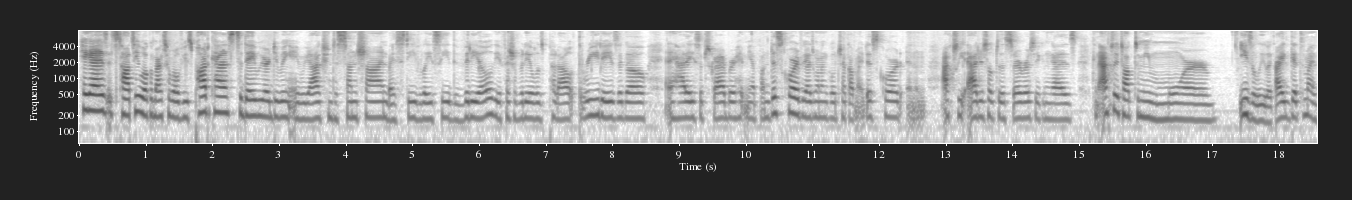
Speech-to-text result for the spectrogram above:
Hey guys, it's Tati. Welcome back to Worldviews Podcast. Today we are doing a reaction to Sunshine by Steve Lacy. The video, the official video, was put out three days ago, and I had a subscriber hit me up on Discord. If you guys want to go check out my Discord and actually add yourself to the server, so you can guys can actually talk to me more easily. Like I get to my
